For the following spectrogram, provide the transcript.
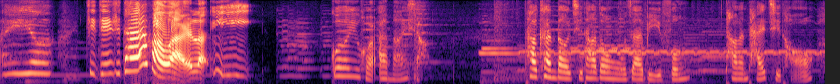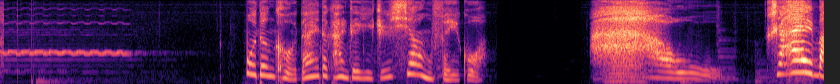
哎呦！这真是太好玩了！咦，过了一会儿，艾玛想，他看到其他动物在避风，他们抬起头，目瞪口呆地看着一只象飞过。哦！是艾玛！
